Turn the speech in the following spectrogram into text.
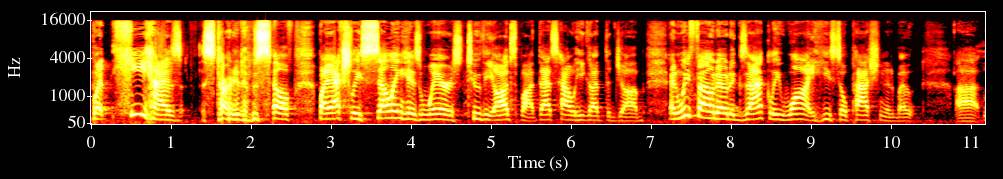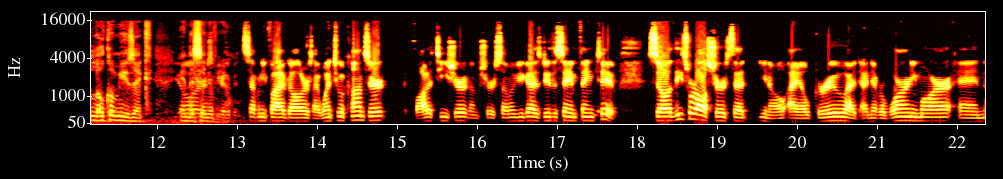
but he has started himself by actually selling his wares to the Oddspot. That's how he got the job. And we found out exactly why he's so passionate about uh, local music in this interview. Could have been $75. I went to a concert bought a T-shirt. And I'm sure some of you guys do the same thing too. So these were all shirts that you know I outgrew. I, I never wore anymore, and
